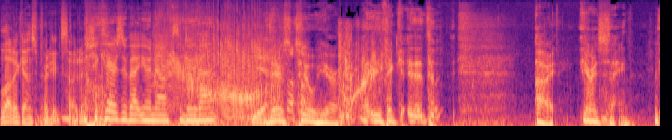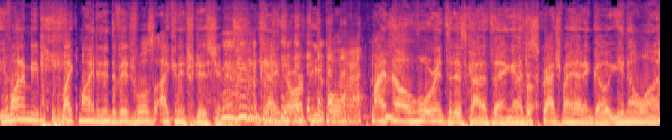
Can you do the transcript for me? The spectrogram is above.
a lot of guys pretty excited. she cares about you enough to do that. Yeah. There's two here. You think? uh, All right, you're insane. You want to meet like-minded individuals? I can introduce you now. Okay, there are people I know who are into this kind of thing, and I just scratch my head and go, you know what?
